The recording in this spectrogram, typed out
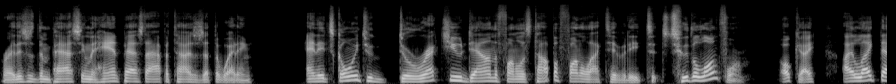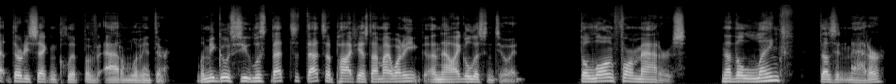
right? This is them passing the hand passed appetizers at the wedding. And it's going to direct you down the funnel, it's top of funnel activity to, to the long form. Okay. I like that 30 second clip of Adam Levinter. Let me go see. Listen, that's that's a podcast I might want to. And now I go listen to it. The long form matters. Now the length doesn't matter.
